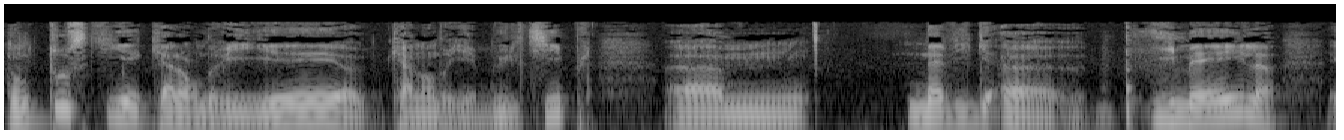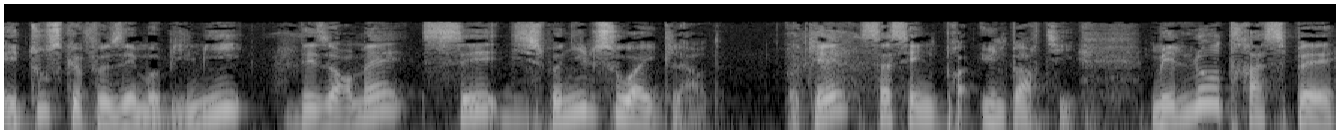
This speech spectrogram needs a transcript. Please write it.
Donc tout ce qui est calendrier, calendrier multiple, euh, euh, email et tout ce que faisait MobileMe, désormais c'est disponible sous iCloud. Ok, ça c'est une, une partie. Mais l'autre aspect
